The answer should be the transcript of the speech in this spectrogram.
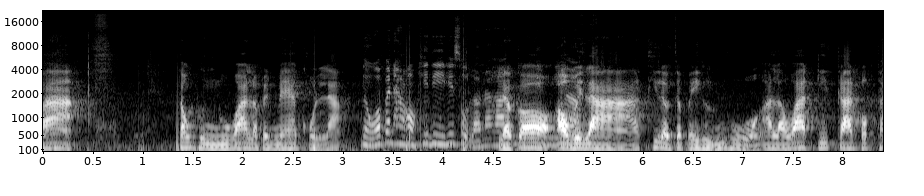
ว่า ต้องพึงรู้ว่าเราเป็นแม่คนแล้ว หนูว่าเป็นทางออกที่ดีที่สุดแล้วนะคะแล้วก็นี่ยเอาเวลาที่เราจะไปหึงหวงอารวาสกรีดกรารพบท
